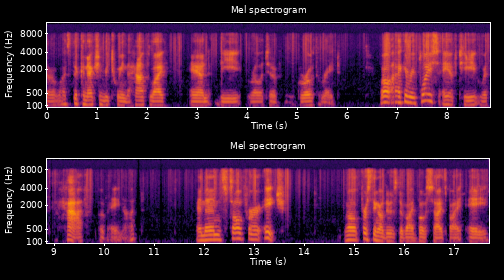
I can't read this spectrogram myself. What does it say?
So what's the connection between the half-life and the relative growth rate? Well, I can replace A of t with half of A naught and then solve for H. Well, first thing I'll do is divide both sides by A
